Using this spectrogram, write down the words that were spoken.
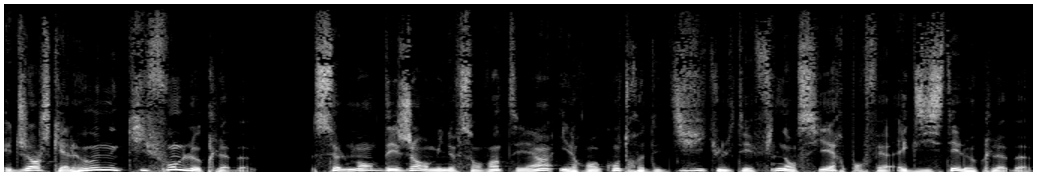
et George Calhoun, qui fondent le club. Seulement, déjà en 1921, il rencontre des difficultés financières pour faire exister le club.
